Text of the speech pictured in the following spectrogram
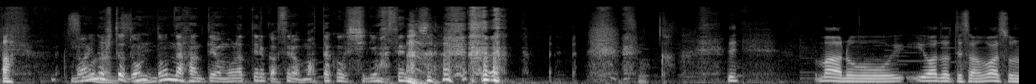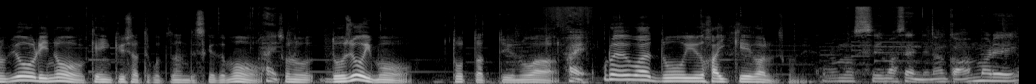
あ周りの人ど,、んねどんな判定をもらってるかすら全く知りませんでした。そうか。で、まああの岩立さんはその病理の研究者ってことなんですけども、はい。その土壌医も取ったっていうのは、はい。これはどういう背景があるんですかね？これもすいませんね。なんかあんまり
